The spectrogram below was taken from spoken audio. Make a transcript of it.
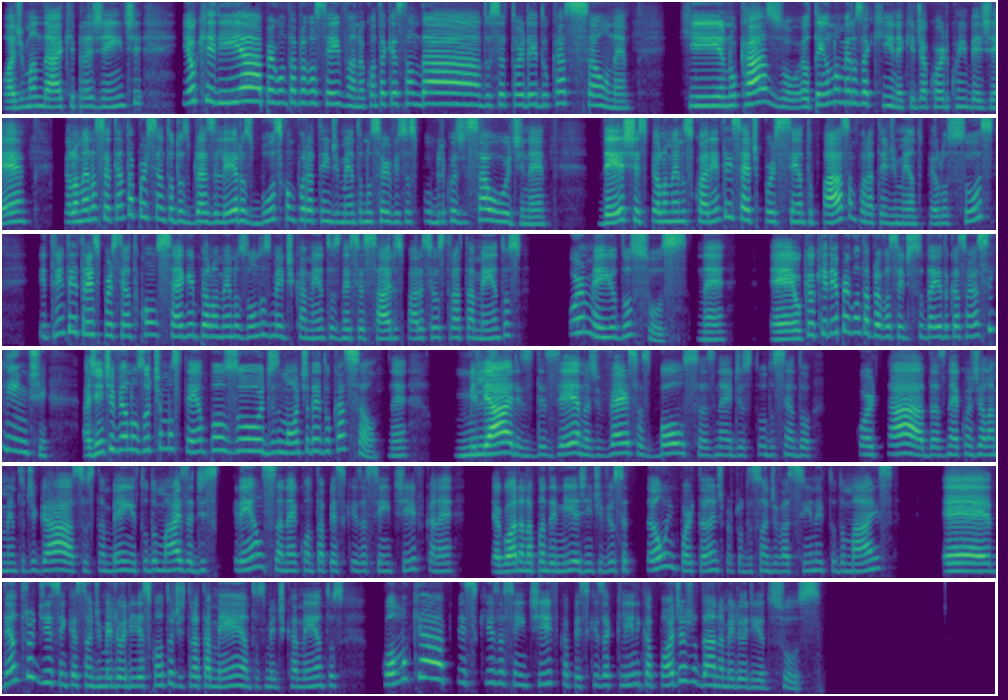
pode mandar aqui para a gente. E eu queria perguntar para você, Ivana, quanto à questão da, do setor da educação, né? Que, no caso, eu tenho números aqui, né? Que, de acordo com o IBGE, pelo menos 70% dos brasileiros buscam por atendimento nos serviços públicos de saúde, né? Destes, pelo menos 47% passam por atendimento pelo SUS e 33% conseguem pelo menos um dos medicamentos necessários para seus tratamentos por meio do SUS, né? É, o que eu queria perguntar para você disso da educação é o seguinte: a gente viu nos últimos tempos o desmonte da educação, né? Milhares, dezenas, diversas bolsas né, de estudo sendo cortadas, né, congelamento de gastos também e tudo mais, a descrença, né, quanto à pesquisa científica, né, que agora na pandemia a gente viu ser tão importante para a produção de vacina e tudo mais. Eh, dentro disso, em questão de melhorias, quanto de tratamentos, medicamentos, como que a pesquisa científica, a pesquisa clínica pode ajudar na melhoria do SUS?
